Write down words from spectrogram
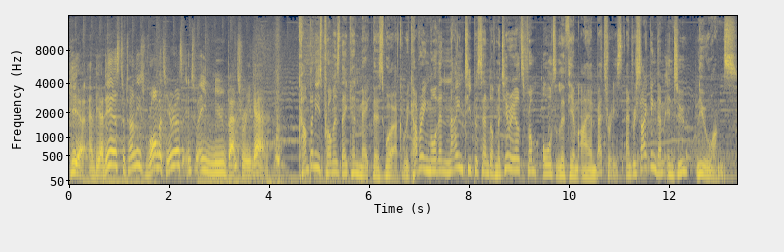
here. And the idea is to turn these raw materials into a new battery again. Companies promise they can make this work, recovering more than 90% of materials from old lithium-ion batteries and recycling them into new ones.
